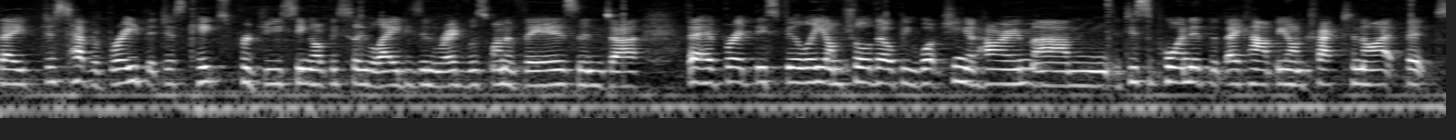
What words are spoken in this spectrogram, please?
they just have a breed that just keeps producing. Obviously, Ladies in Red was one of theirs, and uh, they have bred this filly. I'm sure they'll be watching at home, um, disappointed that they can't be on track tonight, but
